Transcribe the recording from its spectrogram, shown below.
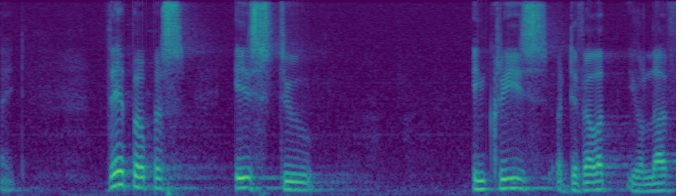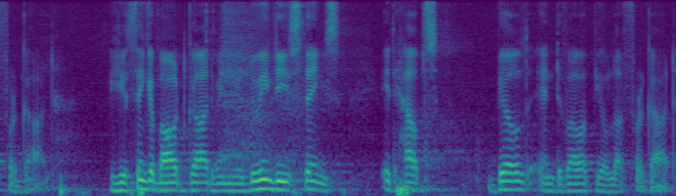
Right? Their purpose is to increase or develop your love for God. You think about God when you're doing these things, it helps build and develop your love for God.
